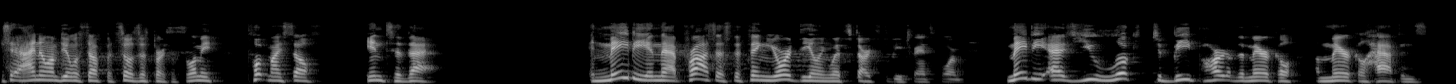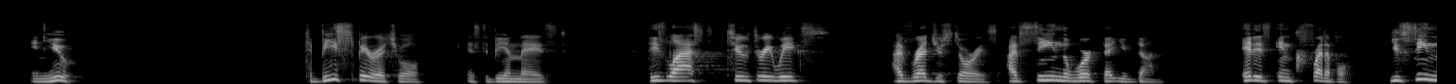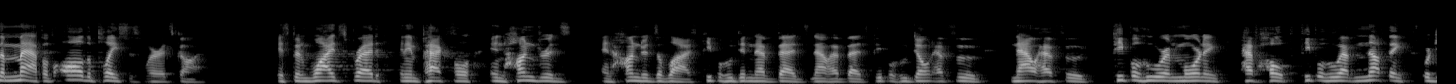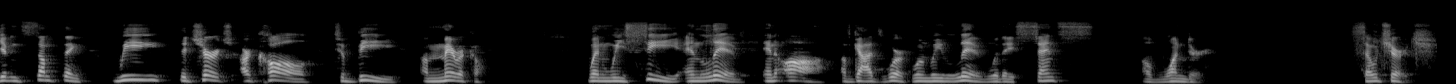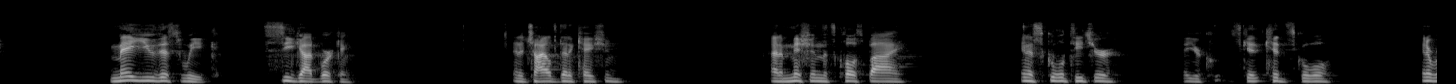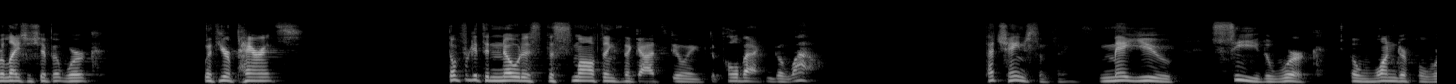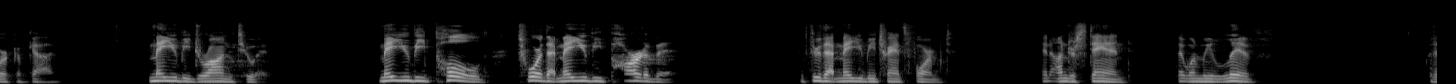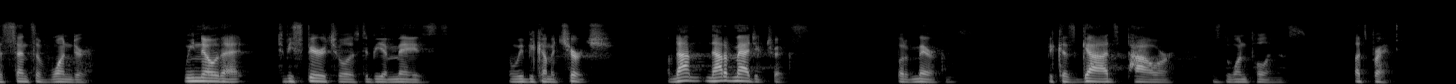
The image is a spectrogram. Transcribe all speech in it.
You say, I know I'm dealing with stuff, but so is this person. So let me put myself into that. And maybe in that process, the thing you're dealing with starts to be transformed. Maybe as you look to be part of the miracle, a miracle happens in you. To be spiritual is to be amazed. These last two, three weeks, I've read your stories. I've seen the work that you've done. It is incredible. You've seen the map of all the places where it's gone. It's been widespread and impactful in hundreds and hundreds of lives. People who didn't have beds now have beds. People who don't have food now have food. People who are in mourning have hope. People who have nothing were given something. We, the church, are called to be a miracle. When we see and live in awe of God's work, when we live with a sense of wonder. So, church, may you this week see God working in a child's dedication, at a mission that's close by, in a school teacher at your kid's school, in a relationship at work, with your parents. Don't forget to notice the small things that God's doing, to pull back and go, wow, that changed some things. May you see the work, the wonderful work of God. May you be drawn to it. May you be pulled toward that. May you be part of it. And through that, may you be transformed and understand that when we live with a sense of wonder, we know that to be spiritual is to be amazed. And we become a church not, not of magic tricks, but of miracles. Because God's power is the one pulling us. Let's pray.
